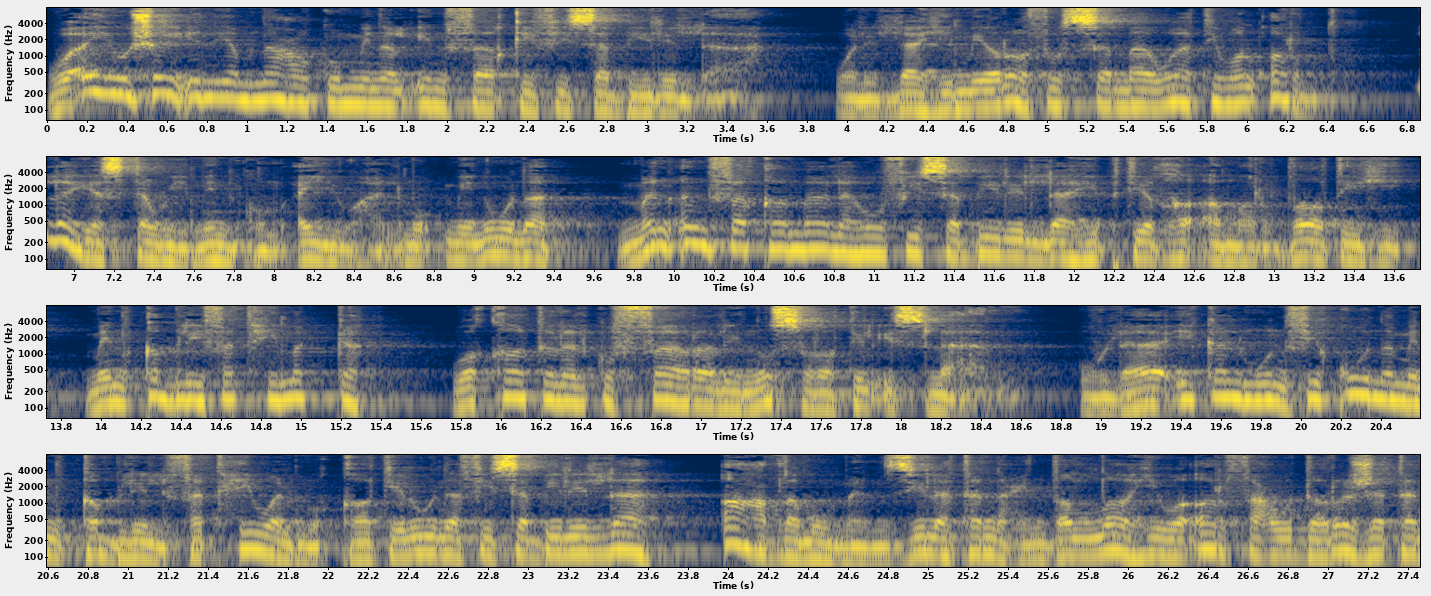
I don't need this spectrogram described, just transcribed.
وأي شيء يمنعكم من الإنفاق في سبيل الله؟ ولله ميراث السماوات والأرض. لا يستوي منكم أيها المؤمنون من أنفق ماله في سبيل الله ابتغاء مرضاته من قبل فتح مكة وقاتل الكفار لنصرة الإسلام. أولئك المنفقون من قبل الفتح والمقاتلون في سبيل الله أعظم منزلة عند الله وأرفع درجة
